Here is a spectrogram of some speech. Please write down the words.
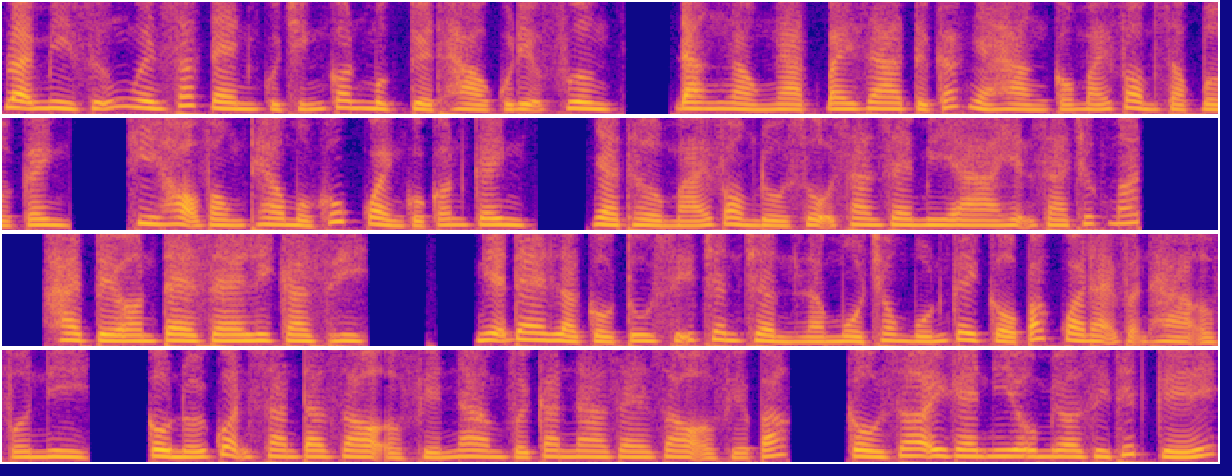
loại mì giữ nguyên sắc đen của chính con mực tuyệt hảo của địa phương, đang ngào ngạt bay ra từ các nhà hàng có mái vòm dọc bờ kênh. Khi họ vòng theo một khúc quanh của con kênh, nhà thờ mái vòng đồ sộ San Gemia hiện ra trước mắt. Hai Peonte Likazi. Nghĩa đen là cầu tu sĩ chân trần là một trong bốn cây cầu bắc qua Đại Vận Hà ở Verni, cầu nối quận Santa Do ở phía nam với Canazezo ở phía bắc, cầu do Eugenio Miozi thiết kế,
